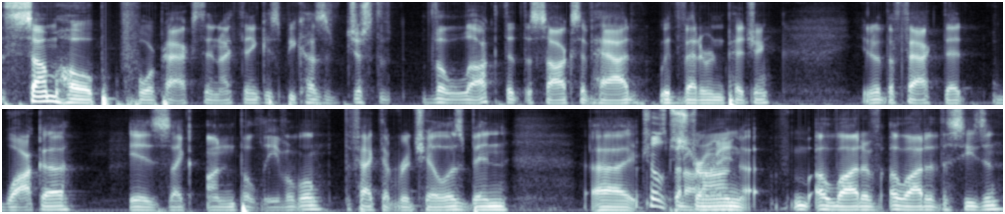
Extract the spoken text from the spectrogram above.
some hope for Paxton, I think, is because of just the, the luck that the Sox have had with veteran pitching. You know, the fact that Wacha is like unbelievable. The fact that Rich Hill has been uh, been strong alright. a lot of a lot of the season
